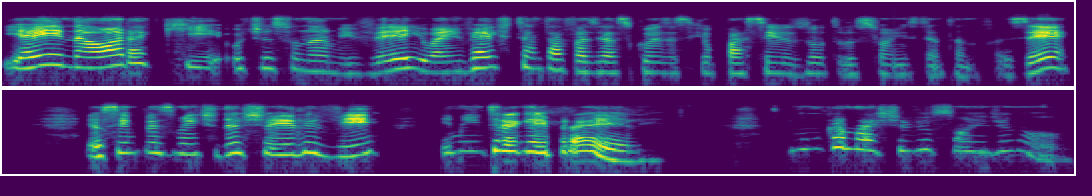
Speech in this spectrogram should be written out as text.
e aí na hora que o tsunami veio, ao invés de tentar fazer as coisas que eu passei os outros sonhos tentando fazer, eu simplesmente deixei ele vir e me entreguei para ele. Nunca mais tive o sonho de novo.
